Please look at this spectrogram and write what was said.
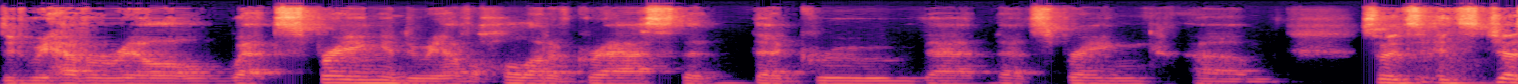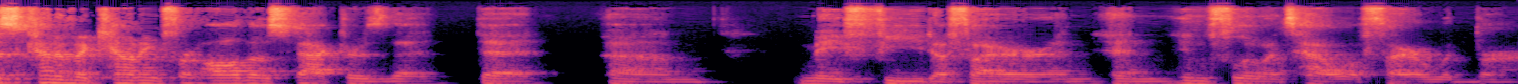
did we have a real wet spring? And do we have a whole lot of grass that that grew that that spring? Um, so it's it's just kind of accounting for all those factors that that um, may feed a fire and and influence how a fire would burn.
